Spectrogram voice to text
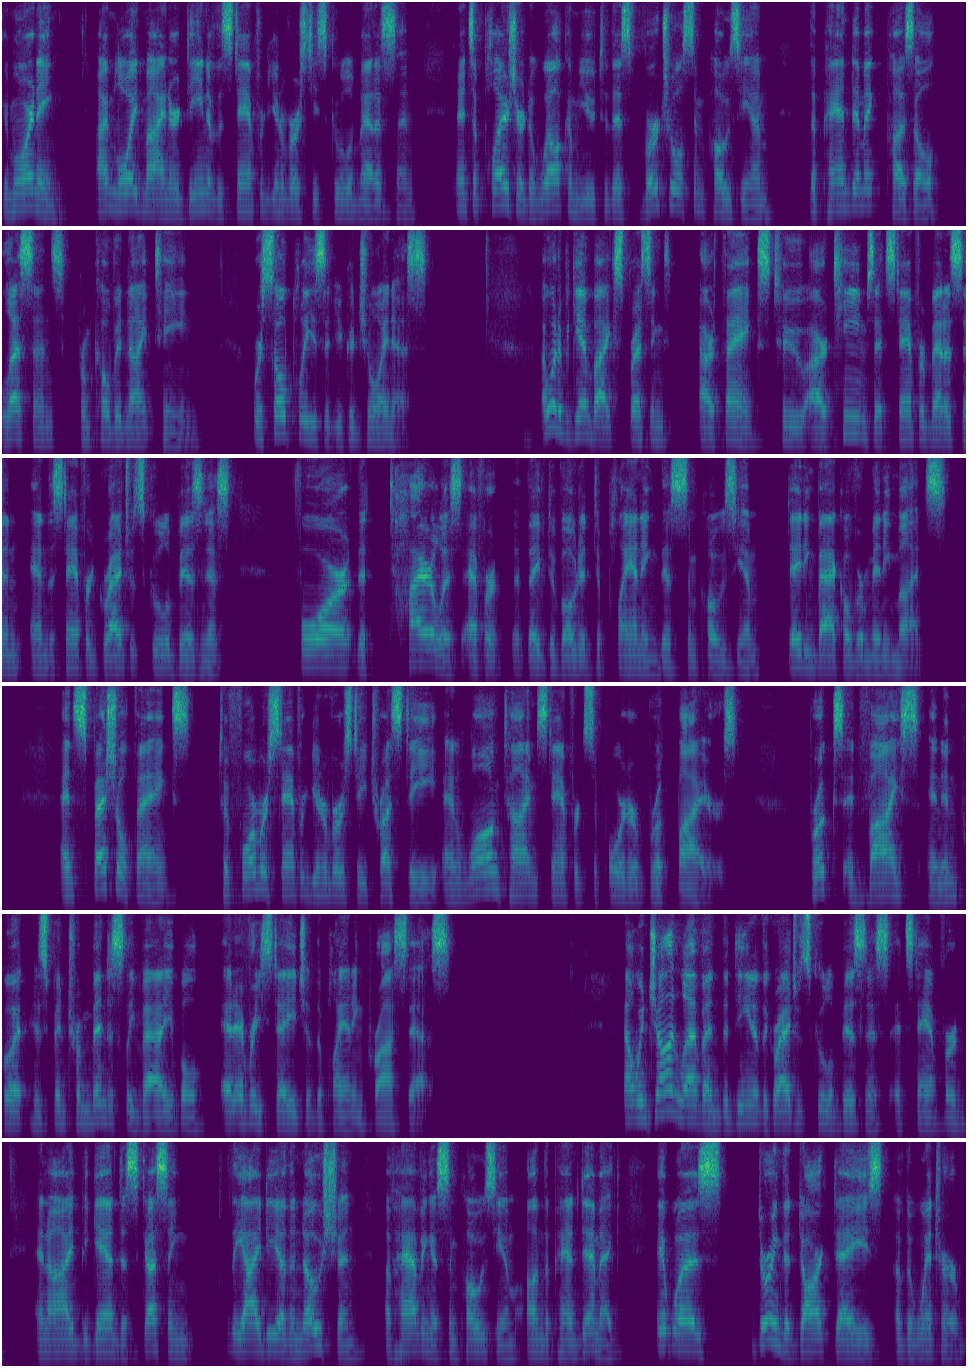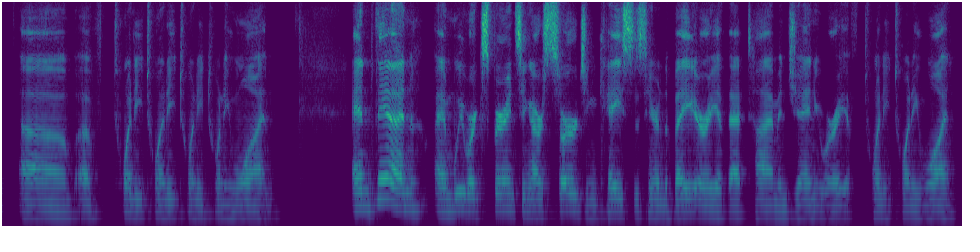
Good morning. I'm Lloyd Minor, Dean of the Stanford University School of Medicine, and it's a pleasure to welcome you to this virtual symposium, The Pandemic Puzzle Lessons from COVID 19. We're so pleased that you could join us. I want to begin by expressing our thanks to our teams at Stanford Medicine and the Stanford Graduate School of Business for the tireless effort that they've devoted to planning this symposium dating back over many months. And special thanks to former Stanford University trustee and longtime Stanford supporter Brook Byers. Brook's advice and input has been tremendously valuable at every stage of the planning process. Now, when John Levin, the Dean of the Graduate School of Business at Stanford, and I began discussing the idea, the notion of having a symposium on the pandemic, it was during the dark days of the winter uh, of 2020, 2021. And then, and we were experiencing our surge in cases here in the Bay Area at that time in January of 2021.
